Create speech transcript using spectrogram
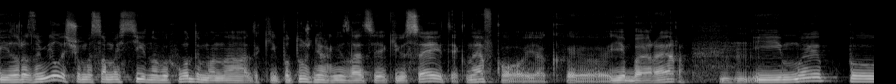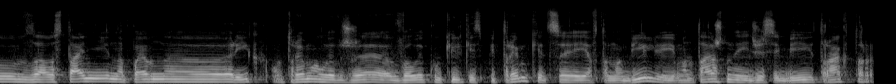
І зрозуміло, що ми самостійно виходимо на такі потужні організації, як USAID, як NEFCO, як е, ЄБРР. І ми за останній, напевно, рік отримали вже велику кількість підтримки. Це і автомобіль, і вантажний, і GCB, трактор,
